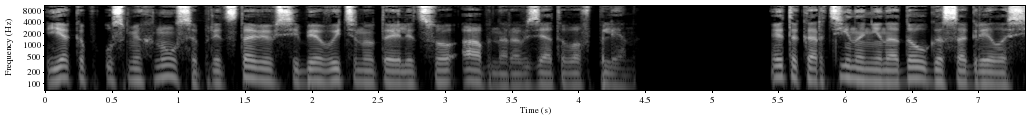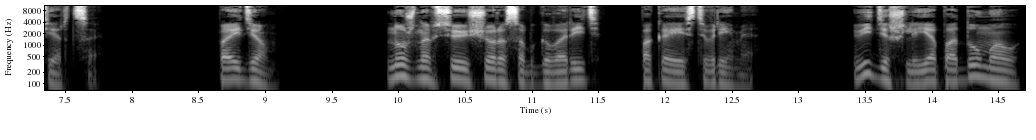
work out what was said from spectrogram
Якоб усмехнулся, представив себе вытянутое лицо Абнера, взятого в плен. Эта картина ненадолго согрела сердце. «Пойдем. Нужно все еще раз обговорить, пока есть время. Видишь ли, я подумал,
